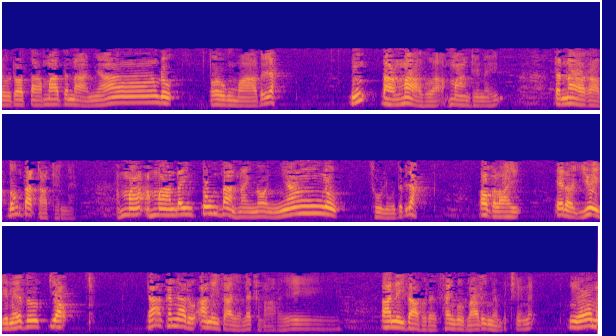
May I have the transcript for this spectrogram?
လို့တော့တာမသနာညာလို့ပုံပါတရားဟင်တာမဆိုတာအမှန်တင်တယ်တဏကသုံးတတ်တာတင်တယ်အမှန်အမှန်တိုင်းသုံးတတ်နိုင်တော့ညံလို့ဆိုလို့တရားဟုတ်ကလားဟိအဲ့တော့ရွေကနေဆိုပျောက်ဒါခမရတို့အနိစ္စရဲ့လက္ခဏာပဲ အနိစ္စဆိုတဲ့ဆိုင်ဖို့လာလိမ့်မယ်မထင်နဲ့မျောမ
